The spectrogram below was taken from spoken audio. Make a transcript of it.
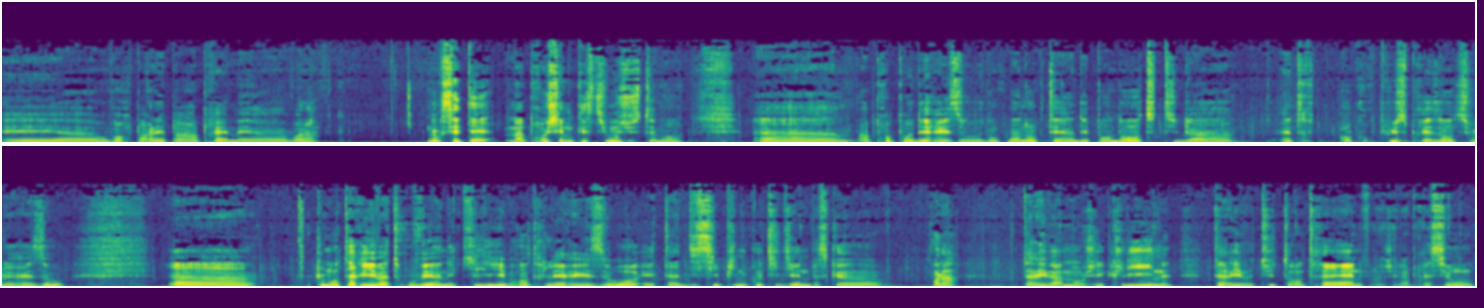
Et on va en reparler par après, mais voilà. Donc c'était ma prochaine question justement euh, à propos des réseaux. Donc maintenant que tu es indépendante, tu dois être encore plus présente sur les réseaux. Euh, comment tu arrives à trouver un équilibre entre les réseaux et ta discipline quotidienne? Parce que voilà, tu arrives à manger clean, t'arrives, tu t'entraînes, enfin, j'ai l'impression.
